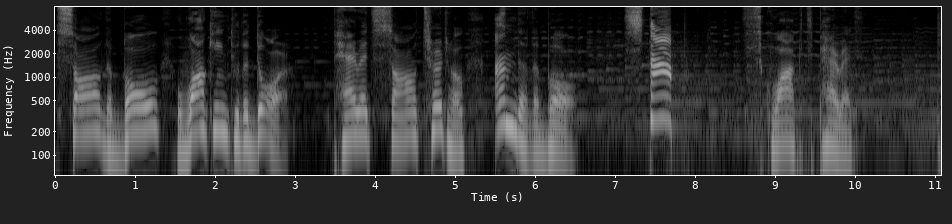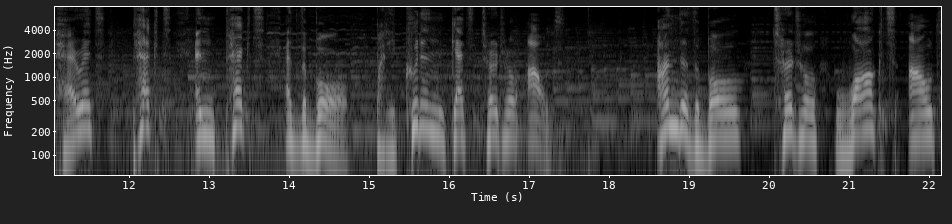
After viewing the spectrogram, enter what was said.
saw the ball walking to the door. Parrot saw Turtle under the ball. Stop! squawked Parrot. Parrot pecked and pecked at the ball, but he couldn't get Turtle out. Under the bowl, Turtle walked out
